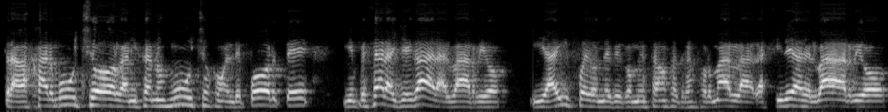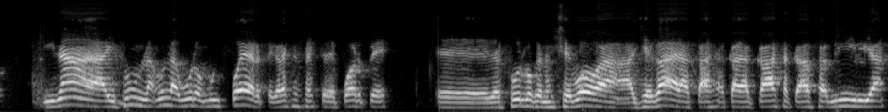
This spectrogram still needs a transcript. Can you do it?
trabajar mucho, organizarnos mucho con el deporte y empezar a llegar al barrio y ahí fue donde que comenzamos a transformar las ideas del barrio y nada, y fue un, un laburo muy fuerte gracias a este deporte eh, del fútbol que nos llevó a, llegar a, casa, a, cada casa, a cada familia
